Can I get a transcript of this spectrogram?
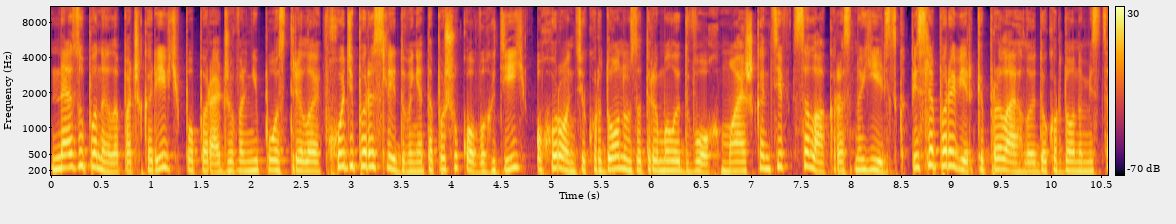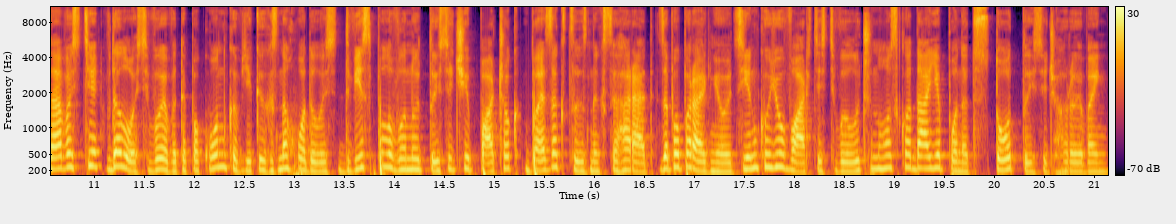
Не зупинили пачкарів попереджувальні постріли. В ході переслідування та пошукових дій охоронці кордону затримали двох мешканців села Красноїльськ. Після перевірки прилеглої до кордону місцевості вдалося виявити пакунки, в яких знаходились 2,5 тисячі пачок безакцизних сигарет. За попередньою оцінкою, вартість вилученого складає понад 100 тисяч гривень.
